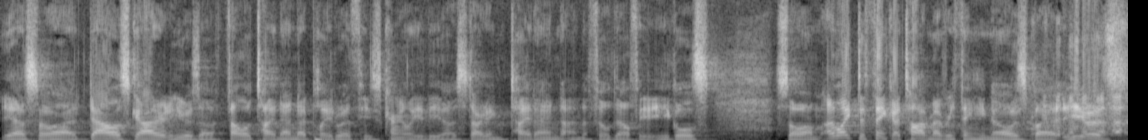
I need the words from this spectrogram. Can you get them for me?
Yeah, so uh, Dallas Goedert, he was a fellow tight end I played with. He's currently the uh, starting tight end on the Philadelphia Eagles. So um, I like to think I taught him everything he knows, but he was,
